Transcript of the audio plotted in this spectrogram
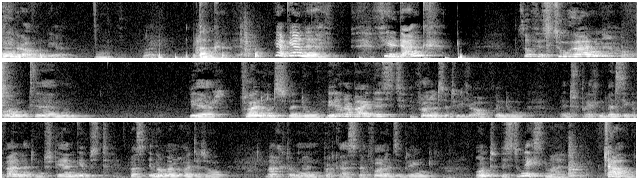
Die Ja. brauchen wir. Danke. Ja, gerne. Vielen Dank so fürs Zuhören und ähm, wir freuen uns, wenn du wieder dabei bist. Wir freuen uns natürlich auch, wenn du entsprechend, wenn es dir gefallen hat, einen Stern gibst, was immer man heute so macht, um einen Podcast nach vorne zu bringen. Und bis zum nächsten Mal. Ciao.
